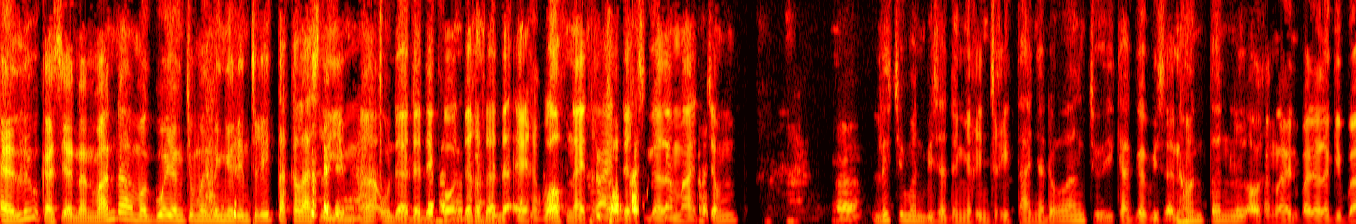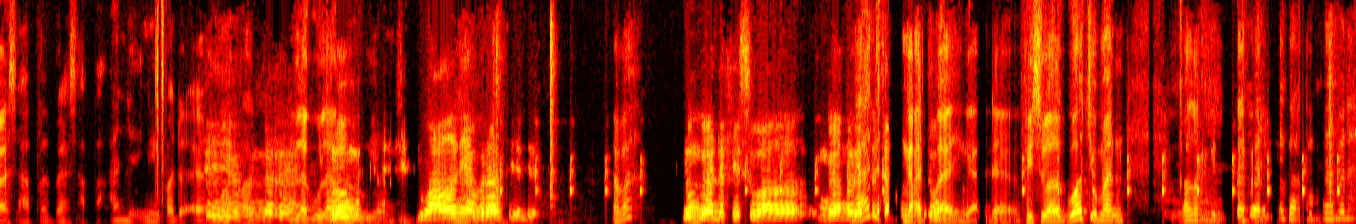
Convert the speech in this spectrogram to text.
eh lu kasihanan mana sama gue yang cuma dengerin cerita kelas 5 udah ada decoder, udah ada Airwolf, Night Rider segala macem. Eh. Lu cuman bisa dengerin ceritanya doang cuy, kagak bisa nonton lu orang lain pada lagi bahas apa, bahas apaan ya ini pada iya Airwolf bener ya lagu-lagu. lu visualnya berarti ya Apa? lu nggak ada visual nggak Nggak ngeliat ada, secara nggak ada, bay, nggak ada. Visual gue cuman kalau TVRI itu kartunya apa dah?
